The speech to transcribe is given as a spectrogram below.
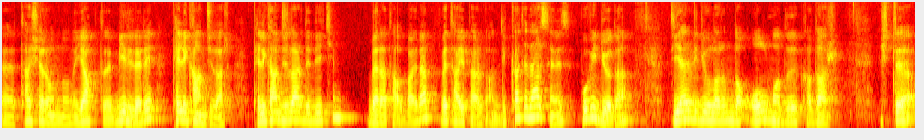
e, taşeronluğunu yaptığı birileri pelikancılar. Pelikancılar dediği kim? Berat Albayrak ve Tayyip Erdoğan. Dikkat ederseniz bu videoda diğer videolarında olmadığı kadar işte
